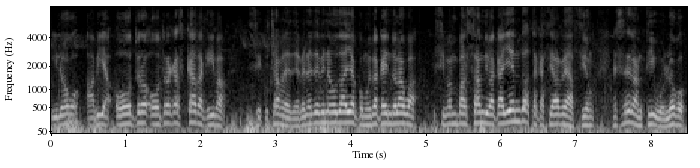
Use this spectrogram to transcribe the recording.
y luego había otro, otra cascada que iba, se escuchaba desde Vélez de Benaudalla, como iba cayendo el agua, se iba embalsando, iba cayendo hasta que hacía la reacción. Ese es el antiguo. Luego,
